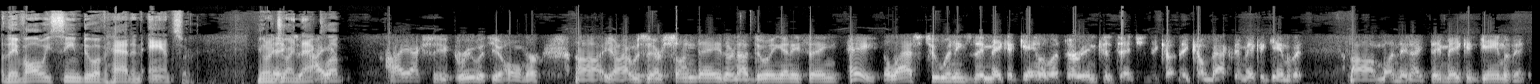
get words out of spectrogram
they've always seemed to have had an answer. You want to join that club? I, actually agree with you, Homer. Uh, you know, I was there Sunday. They're not doing anything. Hey, the last two innings, they make a game of it. They're in contention. They co- they come back. They make a game of it. Uh, Monday night, they make a game of it.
